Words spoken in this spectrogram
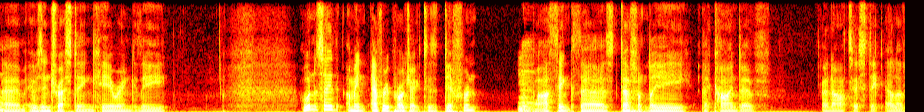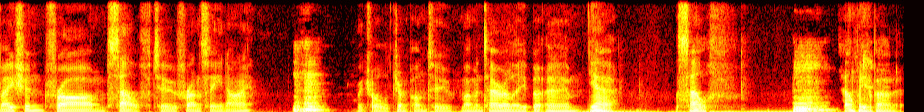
Um, it was interesting hearing the. I wouldn't say. I mean, every project is different, Mm. but I think there's definitely a kind of an artistic elevation from Self to Francine I. hmm which we'll jump onto momentarily. But um, yeah, self. Hmm. Tell me about it.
